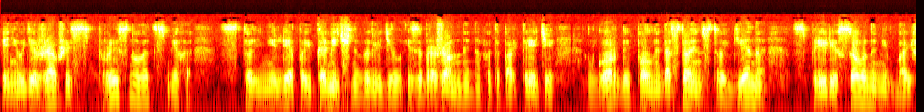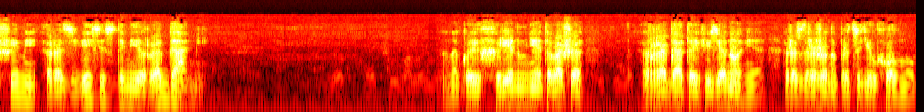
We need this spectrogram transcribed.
и, не удержавшись, прыснул от смеха. Столь нелепо и комично выглядел изображенный на фотопортрете гордый, полный достоинства Гена с пририсованными большими развесистыми рогами. «А на кой хрен мне эта ваша рогатая физиономия?» — раздраженно процедил Холмов.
